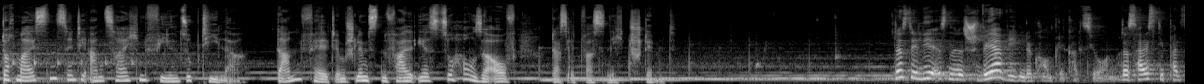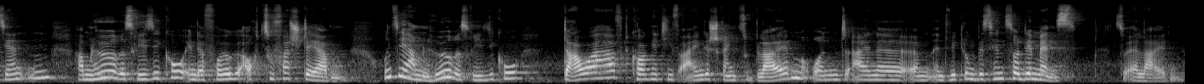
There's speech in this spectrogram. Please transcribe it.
Doch meistens sind die Anzeichen viel subtiler. Dann fällt im schlimmsten Fall erst zu Hause auf, dass etwas nicht stimmt. Das Delir ist eine schwerwiegende Komplikation. Das heißt, die Patienten haben ein höheres Risiko, in der Folge auch zu versterben. Und sie haben ein höheres Risiko, dauerhaft kognitiv eingeschränkt zu bleiben und eine ähm, Entwicklung bis hin zur Demenz zu erleiden.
